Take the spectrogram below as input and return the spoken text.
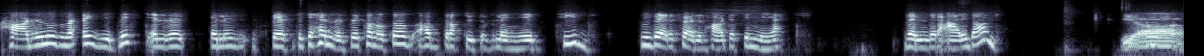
Har dere noen sånne øyeblikk eller, eller spesifikke hendelser, kan også ha dratt ut over lengre tid, som dere føler har definert hvem dere er i dag? Ja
